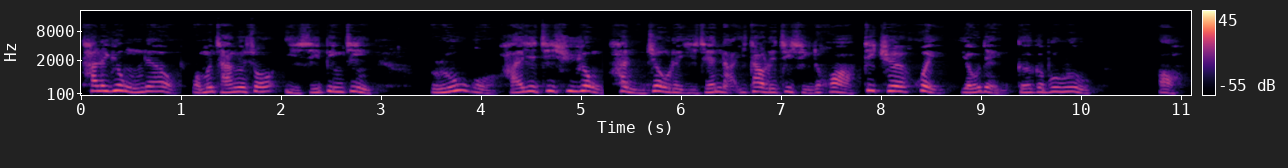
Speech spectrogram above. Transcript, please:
它的用料，我们常用说与时并进。如果还是继续用很旧的以前哪一套的机型的话，的确会有点格格不入哦。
